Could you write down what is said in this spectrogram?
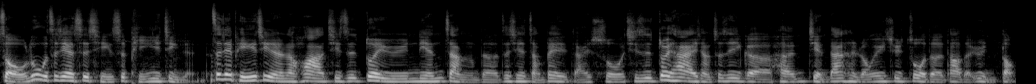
走路这件事情是平易近人的。这些平易近人的话，其实对于年长的这些长辈来说，其实对他来讲，这是一个很简单、很容易去做得到的运动。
